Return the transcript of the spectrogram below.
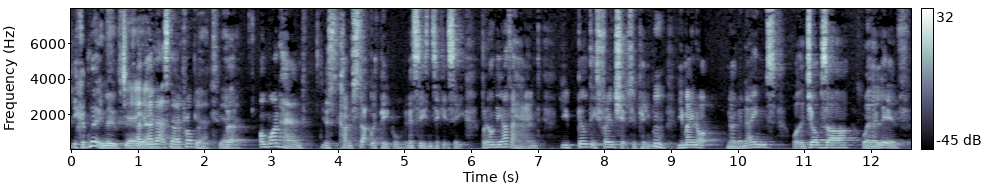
you could move. You moved, yeah, and, yeah, and yeah, that's no yeah, problem. yeah, but on one hand, you're kind of stuck with people in a season ticket seat. But on the other hand, you build these friendships with people. Hmm. You may not know their names, what their jobs are, where they live,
